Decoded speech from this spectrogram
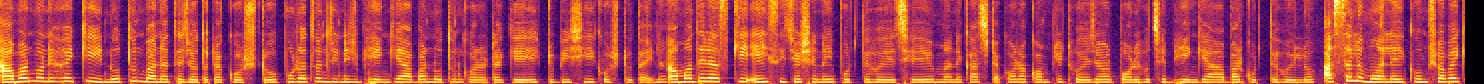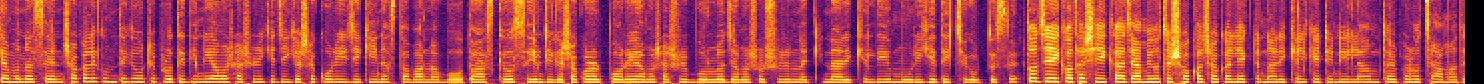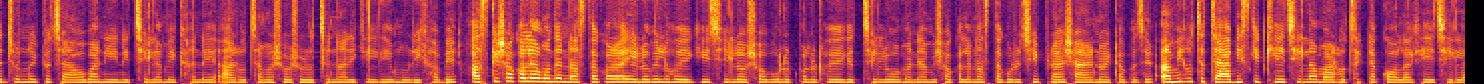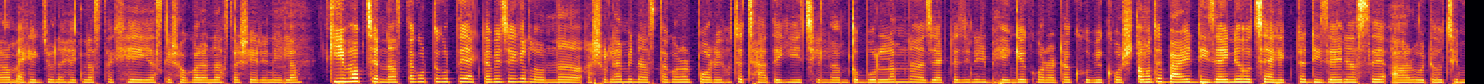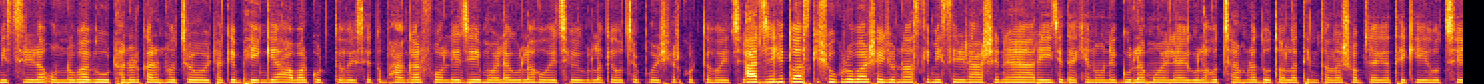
আমার মনে হয় কি, নতুন বানাতে যতটা কষ্ট, পুরাতন জিনিস ভেঙে আবার নতুন করাটাকে একটু বেশিই কষ্ট, তাই না? আমাদের আজকে এই সিচুয়েশনেই পড়তে হয়েছে মানে কাজটা করা কমপ্লিট হয়ে যাওয়ার পরে হচ্ছে ভেঙে আবার করতে হইল। আসসালামু আলাইকুম, সবাই কেমন আছেন? সকালে ঘুম থেকে উঠে প্রতিদিনই আমার শাশুড়িকে জিজ্ঞাসা করি যে, কি নাস্তা বানাবো? তো আজকেও সেম জিজ্ঞাসা করার পরে আমার শাশুড়ি বলল যে, আমার শ্বশুরের নাকি নারিকেল দিয়ে মুড়ি খেতে ইচ্ছে করতেছে। তো যেই কথা সেই কাজ আমি হচ্ছে সকাল সকালে একটা নারিকেল কেটে নিলাম, তারপর হচ্ছে আমাদের জন্য একটু চাও বানিয়ে নিচ্ছিলাম এখানে। আর হচ্ছে আমার শ্বশুর হচ্ছে নারিকেল দিয়ে মুড়ি খাবে। আজকে সকালে আমাদের নাস্তা করা এলোমেলো হয়ে গিয়েছিল, সব উলট পালট হয়ে গেছিল। মানে আমি সকালে নাস্তা করেছি প্রায় সাড়ে নয়টা বাজে। আমি হচ্ছে চা, বিস্কিট খেয়েছিলাম আর হচ্ছে একটা কলা খেয়েছিলাম। এক একজন এক এক নাস্তা খেয়েই আজকে সকালে নাস্তা সেরে নিলাম। কি ভাবছেন? নাস্তা করতে করতে একটা বেজে গেল? না, আসলে আমি নাস্তা করার পরে হচ্ছে ছাদে গিয়েছিলাম। তো বললাম না যে একটা জিনিস ভেঙে করাটা খুবই কষ্ট। আমাদের বাড়ির ডিজাইনে হচ্ছে এক একটা ডিজাইন আছে আর ওইটা হচ্ছে মিস্ত্রিরা অন্যভাবে উঠানোর কারণ হচ্ছে ওইটাকে ভেঙে আবার করতে হয়েছে। তো ভাঙার ফলে যে ময়লাগুলো হয়েছে ওইগুলোকে হচ্ছে পরিষ্কার করতে হয়েছে। আর যেহেতু আজকে শুক্রবার সেই জন্য আজকে মিস্ত্রিরা আসে না। আর এই যে দেখেন অনেকগুলা ময়লা, এগুলো হচ্ছে আমরা দোতলা, তিনতলা সব জায়গা থেকে হচ্ছে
